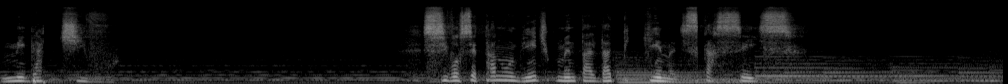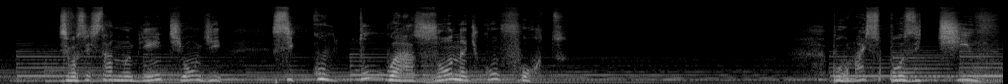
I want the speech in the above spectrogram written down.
negativo, se você está num ambiente com mentalidade pequena, de escassez, se você está num ambiente onde se cultua a zona de conforto, por mais positivo,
